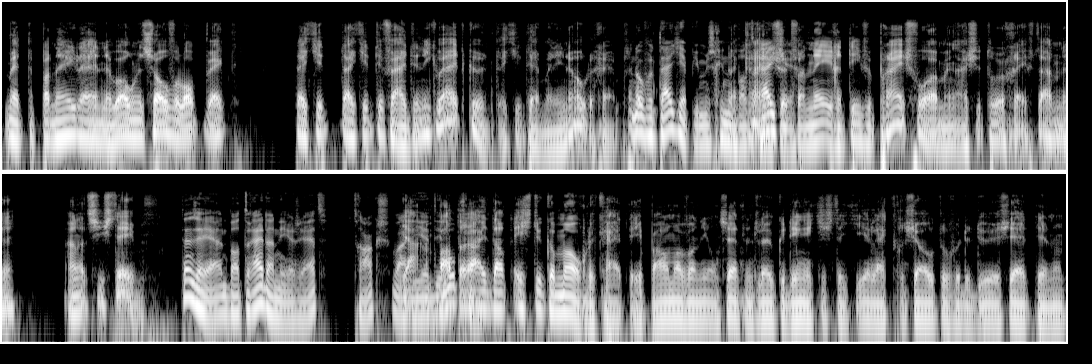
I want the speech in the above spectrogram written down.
met de panelen en de wonen zoveel opwekt, dat je, dat je het in feite niet kwijt kunt. Dat je het helemaal niet nodig hebt. En over een tijdje heb je misschien een Dan krijg je een batterijtje. soort van negatieve prijsvorming als je teruggeeft aan, de, aan het systeem. Tenzij je een batterij daar neerzet, straks, waar ja, je een batterij, dat is natuurlijk een mogelijkheid. Je hebt allemaal van die ontzettend leuke dingetjes dat je je elektrische auto voor de deur zet en dan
